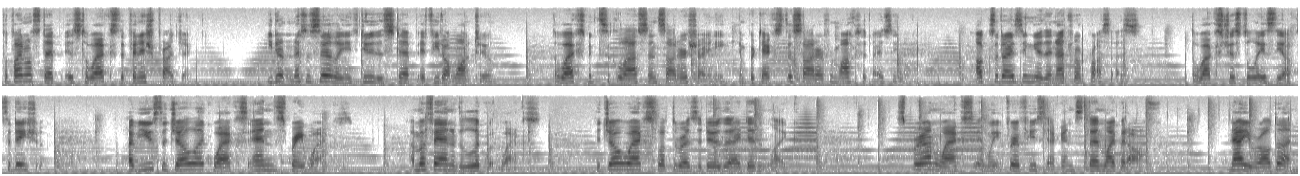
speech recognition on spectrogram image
The final step is to wax the finished project. You don't necessarily need to do this step if you don't want to. The wax makes the glass and solder shiny and protects the solder from oxidizing. Oxidizing is a natural process. The wax just delays the oxidation. I've used the gel-like wax and the spray wax. I'm a fan of the liquid wax. The gel wax left the residue that I didn't like. Spray on wax and wait for a few seconds, then wipe it off. Now you are all done.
